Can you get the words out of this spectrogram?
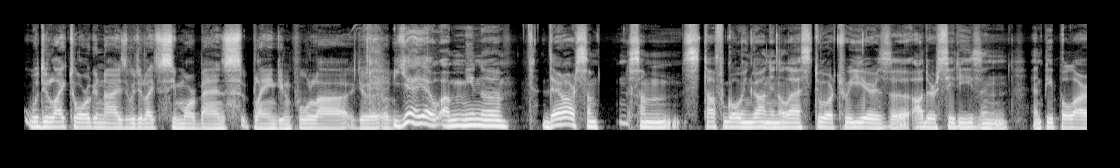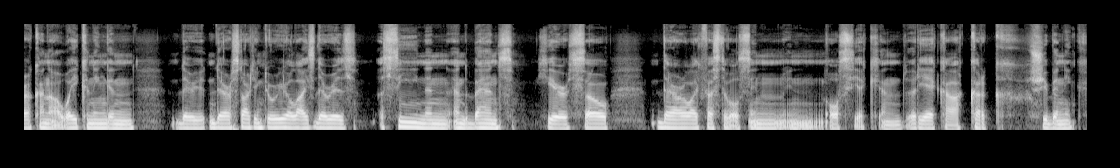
would you like to organize, would you like to see more bands playing in Pula? You, uh, yeah yeah i mean uh, there are some some stuff going on in the last two or three years uh, other cities and and people are kind of awakening and they they're starting to realize there is a scene and and bands here so there are like festivals in in Osijek and Rijeka, Krk, Šibenik.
